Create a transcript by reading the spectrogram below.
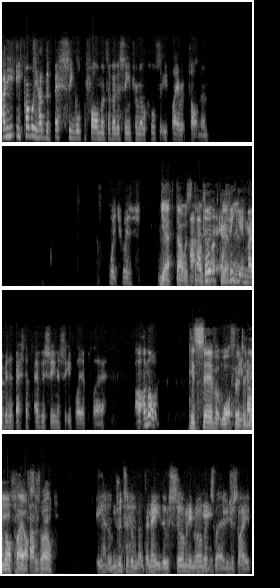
and he, he probably had the best single performance I've ever seen from a Hull City player at Tottenham, which was Yeah, that was I, that I was a don't. mad game. I think yeah. it might be the best I've ever seen a City player play. I, I'm not. His save at Watford in the also playoffs as well. He had hundreds of them though, didn't he? There was so many moments where it was just like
